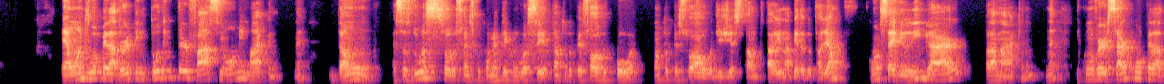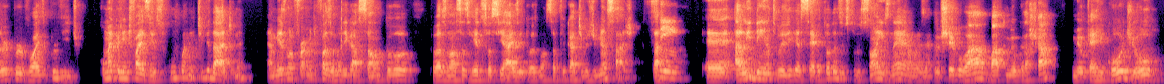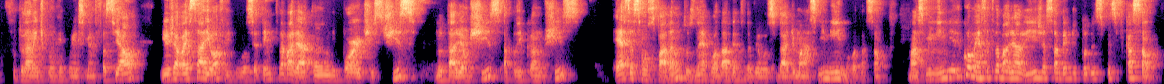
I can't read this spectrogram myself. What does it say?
É onde o operador tem toda a interface homem-máquina, né? Então, essas duas soluções que eu comentei com você, tanto do pessoal do COA quanto o pessoal de gestão que está ali na beira do talhão, consegue ligar para a máquina, né? E conversar com o operador por voz e por vídeo. Como é que a gente faz isso? Com conectividade, né? É a mesma forma de fazer uma ligação pelo, pelas nossas redes sociais e pelos nossos aplicativos de mensagem. Tá? Sim. É, ali dentro ele recebe todas as instruções, né? Um exemplo, eu chego lá, bato meu crachá, meu QR Code ou futuramente com um reconhecimento facial e já vai sair, ó, Felipe, você tem que trabalhar com uniportes X no talhão X, aplicando X. Essas são os parâmetros, né? Rodar dentro da velocidade máxima e mínima, rotação máximo e mínimo, e ele começa a trabalhar ali já sabendo de toda a especificação.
